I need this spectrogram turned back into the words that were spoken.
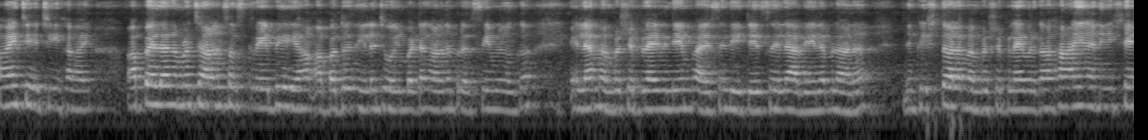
ഹായ് ചേച്ചി. ഹായ് അപ്പോൾ എല്ലാം നമ്മുടെ ചാനൽ സബ്സ്ക്രൈബ് ചെയ്യുക. അപ്പോൾ അത് നീല ജോയിൻ ബട്ടൺ കാണുന്ന പ്രസ് ചെയ്യുമ്പോൾ നിങ്ങൾക്ക് എല്ലാ മെമ്പർഷിപ്പ് ലൈവിന്റെയും പ്രൈസും ഡീറ്റെയിൽസും എല്ലാം അവൈലബിൾ ആണ്. നിങ്ങൾക്ക് ഇഷ്ടമുള്ള മെമ്പർഷിപ്പ് ലൈവ് എടുക്കാം. ഹായ് അനീഷേ.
